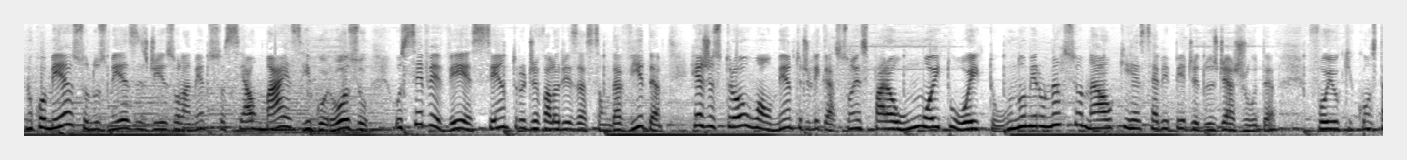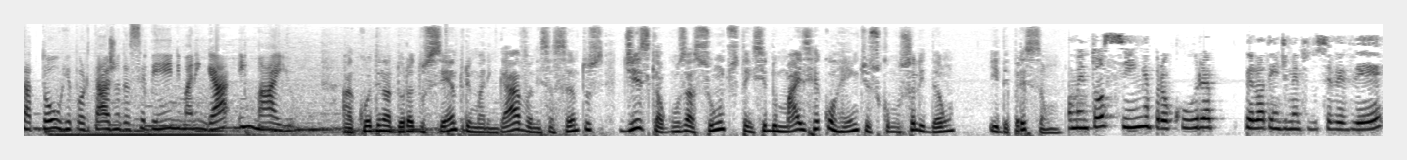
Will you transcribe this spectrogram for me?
No começo, nos meses de isolamento social mais rigoroso, o CVV, Centro de Valorização da Vida, registrou um aumento de ligações para o 188, um número nacional que recebe pedidos de ajuda. Foi o que constatou reportagem da CBN Maringá em maio. A coordenadora do centro em Maringá, Vanessa Santos, diz que alguns assuntos têm sido mais recorrentes, como solidão e depressão. Aumentou sim a procura pelo atendimento do CVV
